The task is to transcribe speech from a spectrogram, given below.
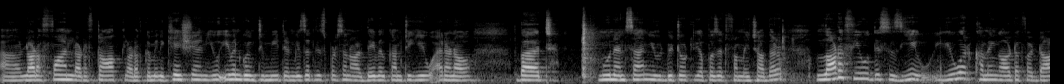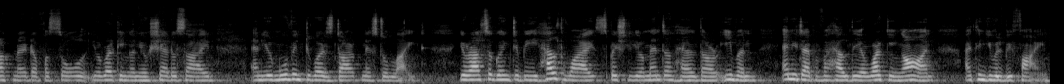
a uh, lot of fun, a lot of talk, a lot of communication. You even going to meet and visit this person or they will come to you. I don't know. But moon and sun, you will be totally opposite from each other. A lot of you, this is you. You are coming out of a dark night of a soul. You're working on your shadow side and you're moving towards darkness to light. You're also going to be health wise, especially your mental health or even any type of a health you're working on. I think you will be fine.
